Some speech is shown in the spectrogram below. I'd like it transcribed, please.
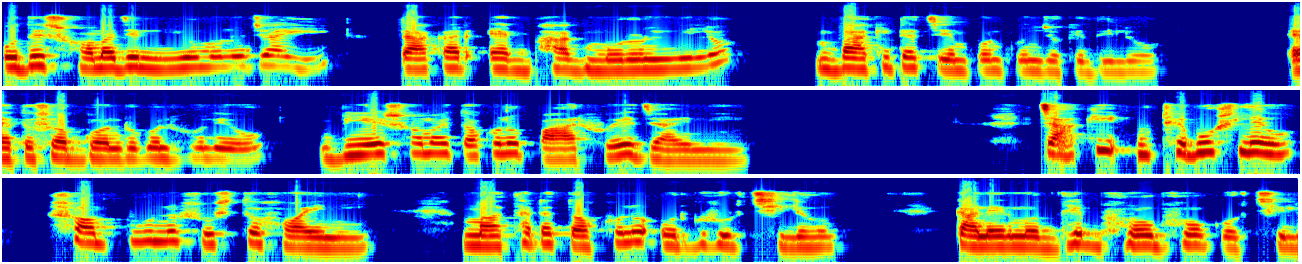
ওদের সমাজের নিয়ম অনুযায়ী টাকার এক ভাগ মোড়ল নিল, বাকিটা চেম্পন কুঞ্জকে দিল। এত সব গন্ডগোল হলেও বিয়ের সময় তখনও পার হয়ে যায়নি। চাকি উঠে বসলেও সম্পূর্ণ সুস্থ হয়নি। মাথাটা তখনও ওর ঘুরছিল কানের মধ্যে ভোঁ ভোঁ করছিল।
